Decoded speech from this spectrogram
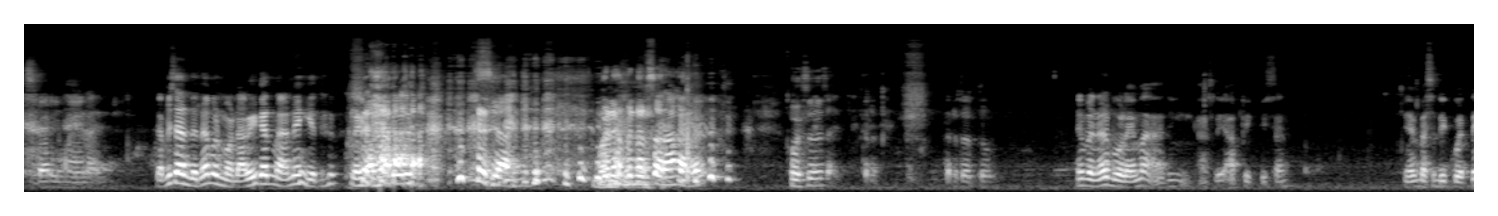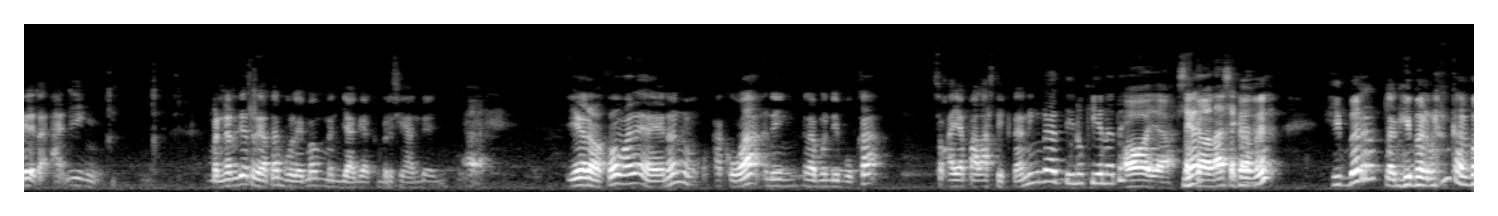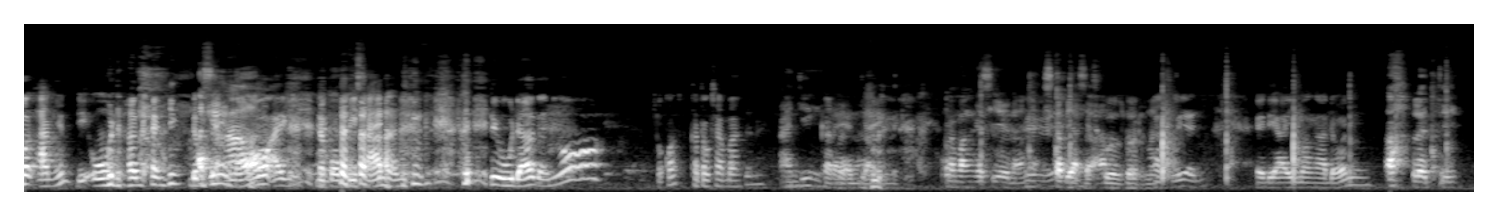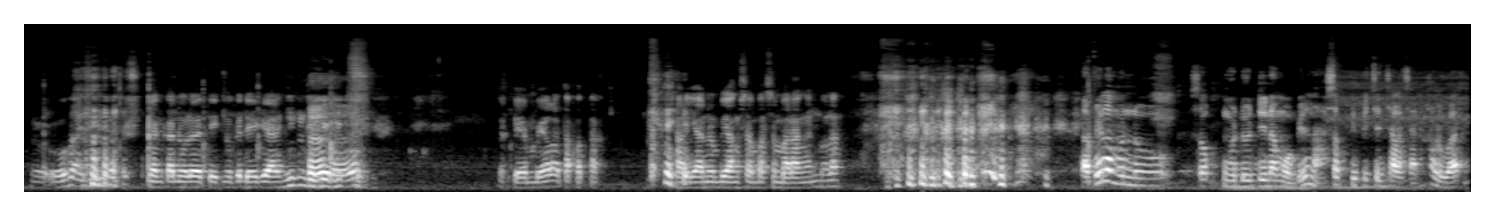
Eksperimen aja. Tapi santeuna mun modal kan maneh gitu. Siang. Bener-bener sorangan we. Khusus ter- tertutup. Ya bener boleh mah anjing asli apik pisan. Ya bahasa dikute tak anjing. Bener aja ternyata boleh mah menjaga kebersihan deh. Ah. ya rokok mana ya non aqua ning lamun dibuka sok aya plastik ning da di nu kieu teh Oh ya, segalna segalna. Hiber lan hiber kalau angin di udah anjing. Demi oh aing nepo pisan anjing. Di udah anjing. Oh. Cokot katok sambahkeun anjing keren. anjing. Memang geus ieu na, geus kebiasaan. kultur nah. Asli anjing. Kayak di aing mah ngadon. Ah, leutik. oh anjing. Yang kanu leutik nu gede ge anjing. Heeh. gembel otak-otak. Harian biang sampah sembarangan malah Tapi lamun nu sok ngudud dina mobil, nah sok dipicen calacana keluar.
